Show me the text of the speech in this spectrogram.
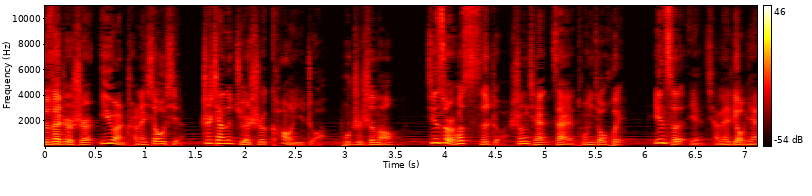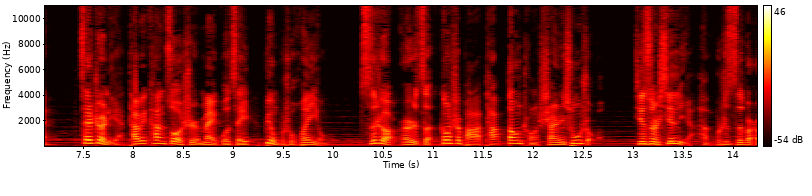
就在这时，医院传来消息，之前的绝食抗议者不治身亡。金穗儿和死者生前在同一教会，因此也前来吊唁。在这里，他被看作是卖国贼，并不受欢迎。死者儿子更是把他当成了杀人凶手。金穗儿心里很不是滋味，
